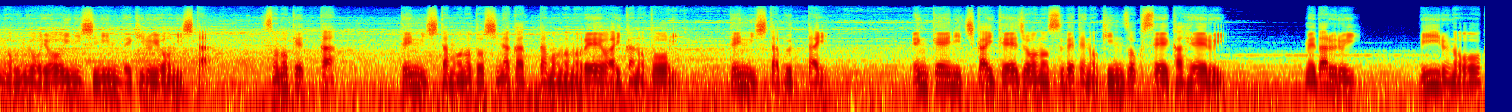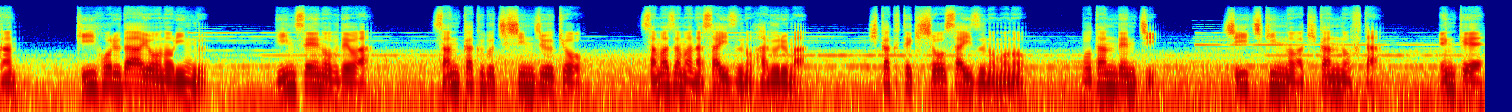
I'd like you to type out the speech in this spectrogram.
の有無を容易に視認できるようにした。その結果、転移したものとしなかったものの例は以下の通り、転移した物体、円形に近い形状のすべての金属製貨幣類、メダル類、ビールの王冠、キーホルダー用のリング、銀製の腕輪、三角縁真珠鏡、様々なサイズの歯車、比較的小サイズのもの、ボタン電池、シーチキンの空き缶の蓋、円形、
